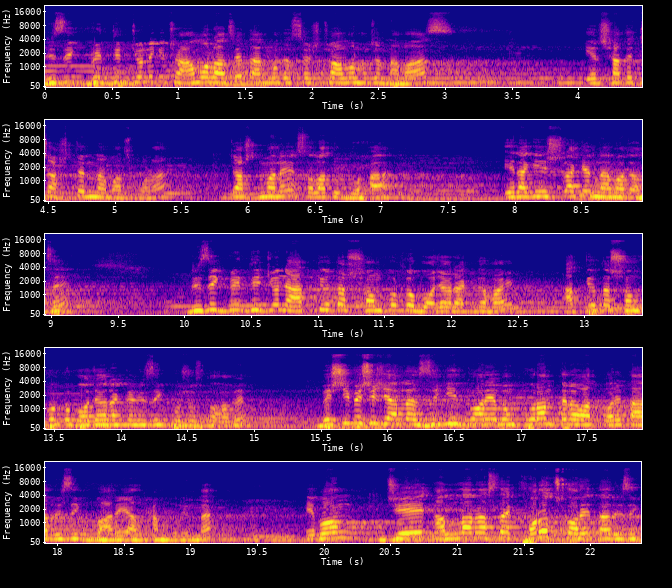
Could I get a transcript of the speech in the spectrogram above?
রিজিক বৃদ্ধির জন্য কিছু আমল আছে, তার মধ্যে শ্রেষ্ঠ আমল হচ্ছে নামাজ। এর সাথে চাষতের নামাজ পড়া। চাষ মানে সলাতুল দোহা। এর আগে ইশরাকের নামাজ আছে। রিজিক বৃদ্ধির জন্য আত্মীয়তার সম্পর্ক বজায় রাখতে হয়। আত্মীয়তার সম্পর্ক বজায় রাখলে রিজিক প্রশস্ত হবে। বেশি বেশি যে আল্লাহ জিকির করে এবং কোরআন তেলাওয়াত করে, তার রিজিক বাড়ে, আলহামদুলিল্লাহ। এবং যে আল্লাহ রাস্তায় খরচ করে, তার রিজিক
